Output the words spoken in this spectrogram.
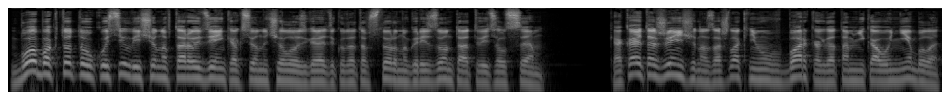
«Боба кто-то укусил еще на второй день, как все началось», — глядя куда-то в сторону горизонта, ответил Сэм. Какая-то женщина зашла к нему в бар, когда там никого не было,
